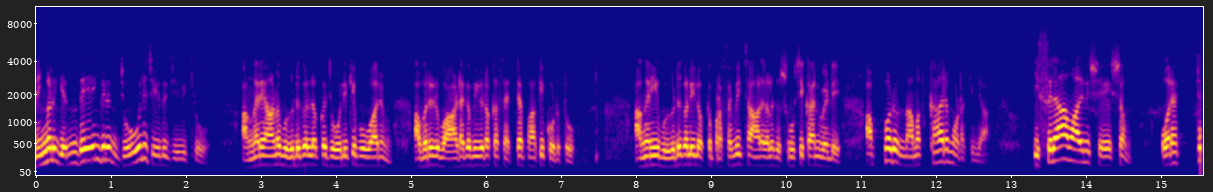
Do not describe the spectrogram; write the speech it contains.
നിങ്ങൾ എന്തെങ്കിലും ജോലി ചെയ്ത് ജീവിക്കൂ. അങ്ങനെയാണ് വീടുകളിലൊക്കെ ജോലിക്ക് പോവാനും അവരൊരു വാടക വീടൊക്കെ സെറ്റപ്പ് ആക്കി കൊടുത്തു. അങ്ങനെ ഈ വീടുകളിലൊക്കെ പ്രസവിച്ച ആളുകളെ ശുശ്രൂഷിക്കാൻ വേണ്ടി അപ്പോഴും നമസ്കാരം മുടക്കില്ല. ഇസ്ലാം ആയതിനു ശേഷം ഒരൊറ്റ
